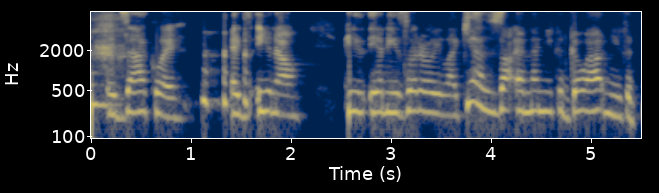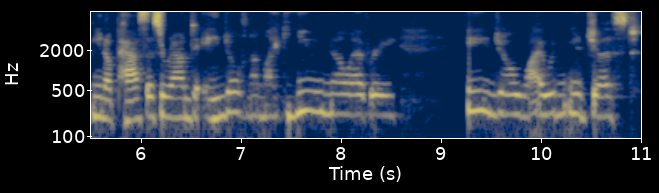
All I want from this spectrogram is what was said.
Exactly. Ex- you know he and he's literally like, yeah, and then you could go out and you could, you know, pass this around to angels. And I'm like, you know, every angel, why wouldn't you just,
